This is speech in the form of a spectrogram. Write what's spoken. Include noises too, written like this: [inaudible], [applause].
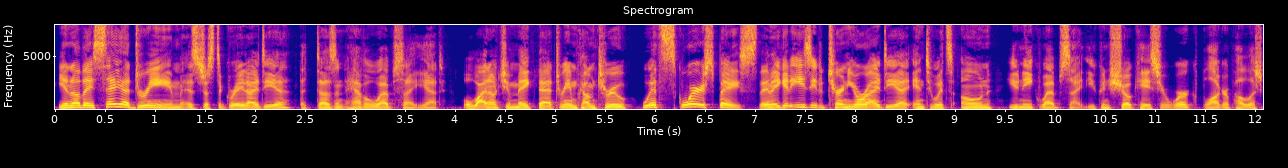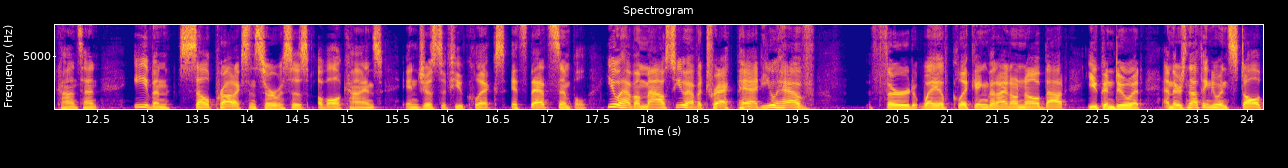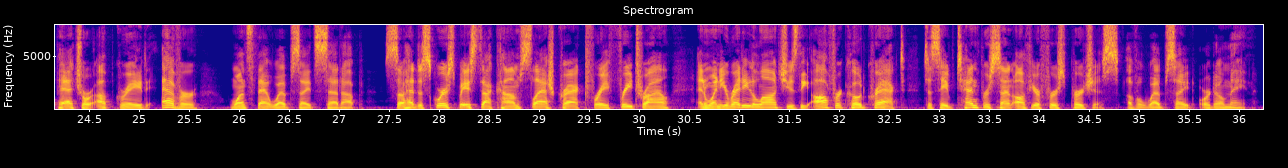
You know, they say a dream is just a great idea that doesn't have a website yet. Well, why don't you make that dream come true with Squarespace? They make it easy to turn your idea into its own unique website. You can showcase your work, blog or publish content, even sell products and services of all kinds in just a few clicks. It's that simple. You have a mouse, you have a trackpad, you have third way of clicking that I don't know about. You can do it. And there's nothing to install, patch, or upgrade ever once that website's set up. So head to squarespace.com slash cracked for a free trial. And when you're ready to launch, use the offer code cracked to save 10% off your first purchase of a website or domain.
